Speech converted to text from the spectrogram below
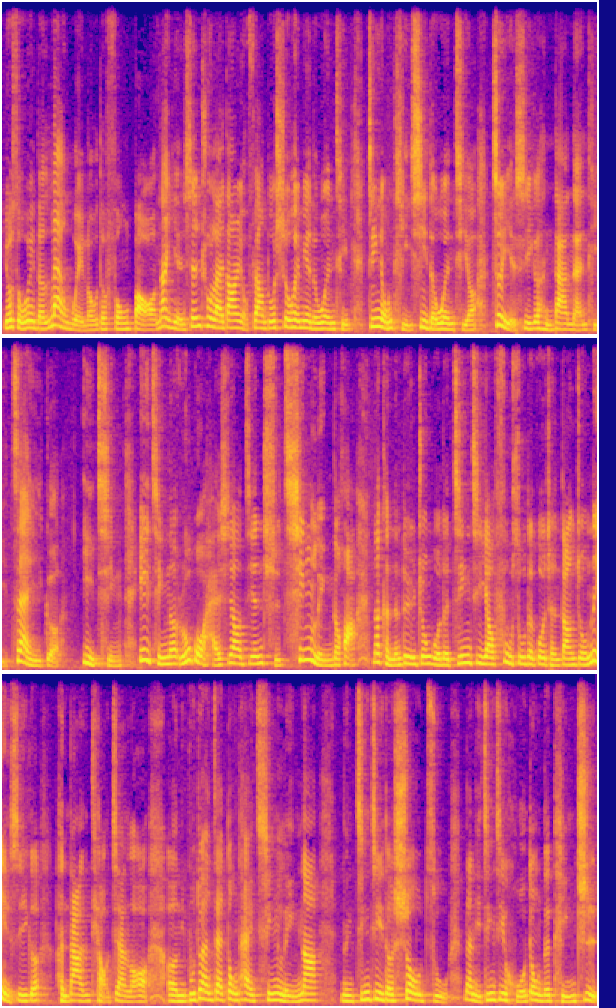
有所谓的烂尾楼的风暴哦，那衍生出来当然有非常多社会面的问题、金融体系的问题哦，这也是一个很大的难题。再一个。疫情，疫情呢？如果还是要坚持清零的话，那可能对于中国的经济要复苏的过程当中，那也是一个很大的挑战了哦。呃，你不断在动态清零，那你经济的受阻，那你经济活动的停滞，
